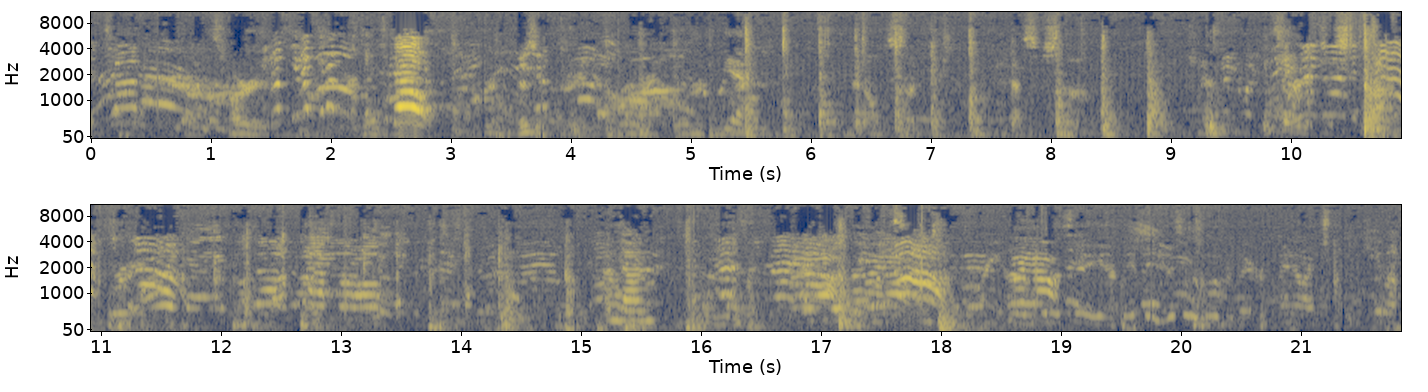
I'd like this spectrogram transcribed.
It's hard. We're busy period. We're, we're, Yeah. and all of a sudden it has to stop. It's hard to just stop. I'm done. I was gonna say, yeah, they've been using them over there. I know. I came up.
